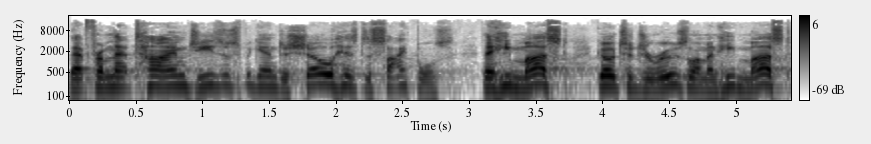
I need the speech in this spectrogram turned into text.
that from that time Jesus began to show his disciples that he must go to Jerusalem and he must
